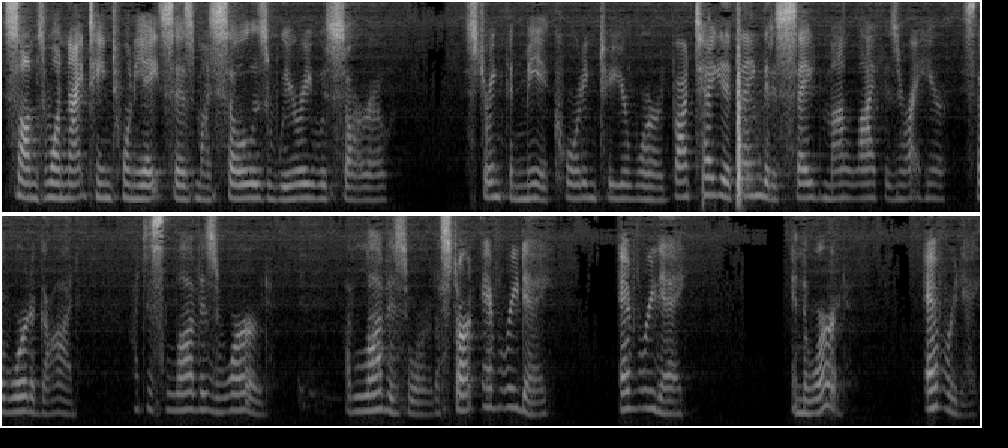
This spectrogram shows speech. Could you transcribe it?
Psalms 119:28 says, "My soul is weary with sorrow. Strengthen me according to your word." But I tell you, the thing that has saved my life is right here. It's the word of God. I just love his word. I love His Word. I start every day, every day in the Word. Every day.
